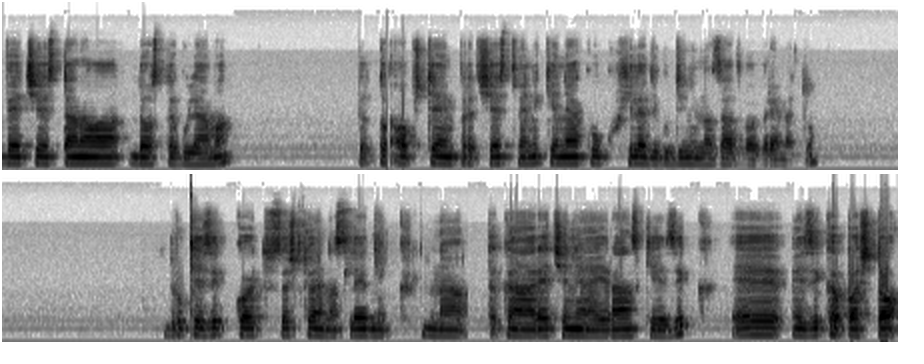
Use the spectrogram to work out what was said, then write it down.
вече е станала доста голяма, като общия им предшественик е няколко хиляди години назад във времето. Друг език, който също е наследник на така наречения ирански език, е езика пашто,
